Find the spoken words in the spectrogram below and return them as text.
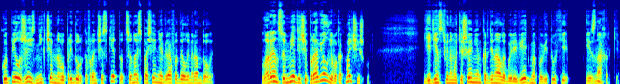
купил жизнь никчемного придурка Франческетто ценой спасения графа Делла Мирандолы. Лоренцо Медичи провел его, как мальчишку. Единственным утешением кардинала были ведьмы, повитухи и знахарки.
